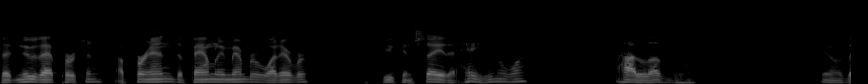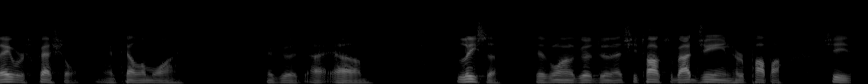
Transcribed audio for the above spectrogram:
that knew that person, a friend, a family member, whatever, you can say that, hey, you know what? I love them. You know, they were special and tell them why. They're good. I, um, Lisa is one of the good doing that. She talks about Gene, her papa. She,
